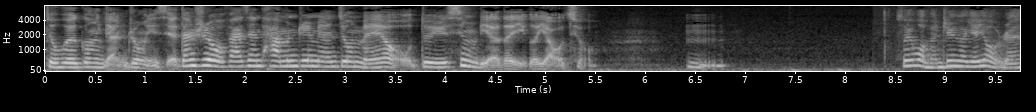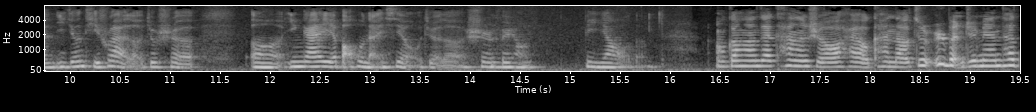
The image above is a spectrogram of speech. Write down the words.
就会更严重一些，但是我发现他们这边就没有对于性别的一个要求，嗯，所以我们这个也有人已经提出来了，就是，嗯，应该也保护男性，我觉得是非常必要的。我刚刚在看的时候，还有看到，就日本这边，它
